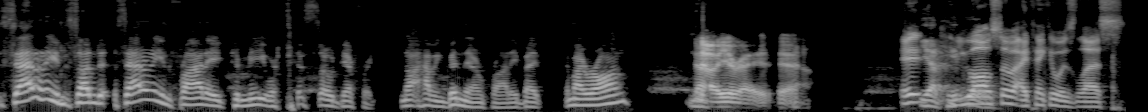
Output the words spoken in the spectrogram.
saturday and sunday saturday and friday to me were just so different not having been there on Friday, but am I wrong? No, you're right. Yeah. No. It, Yeah, You also, I think it was less.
